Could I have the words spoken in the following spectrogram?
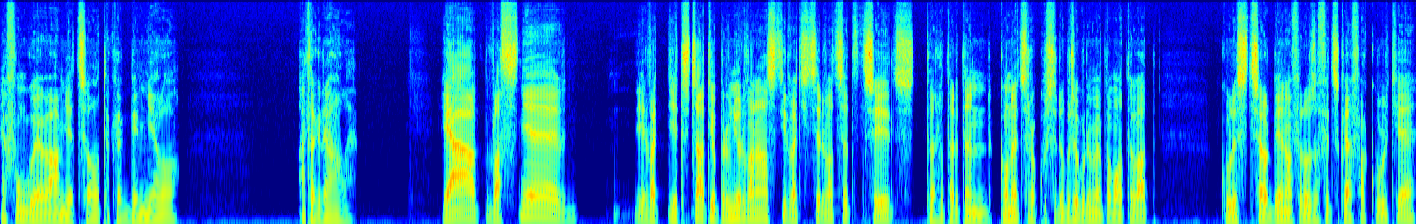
nefunguje vám něco tak, jak by mělo? A tak dále. Já vlastně je, je 31.12.2023, tady ten konec roku si dobře budeme pamatovat, kvůli střelbě na Filozofické fakultě,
